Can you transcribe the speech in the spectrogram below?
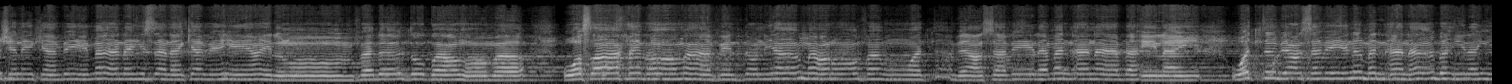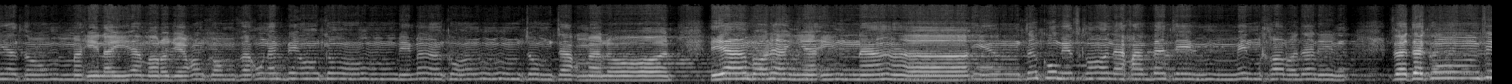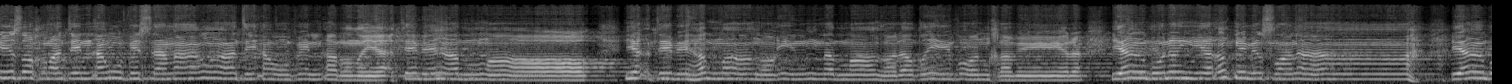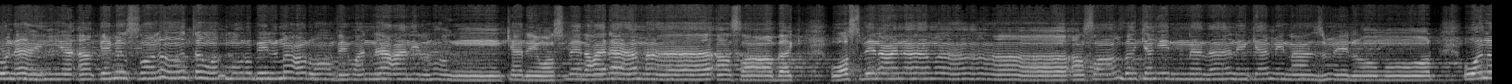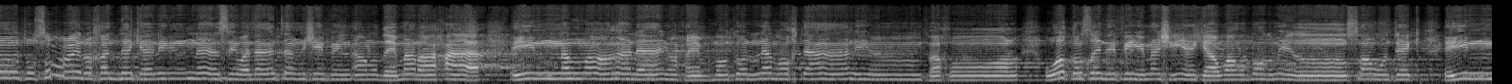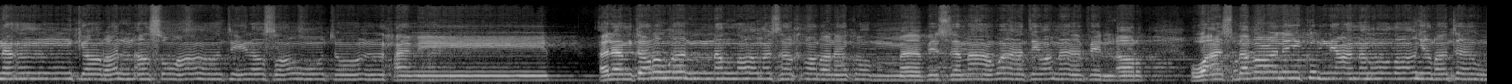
تشرك بما ليس لك به علم فلا تطعهما وصاحبهما في الدنيا معروفا واتبع سبيل من أناب إلي واتبع سبيل من أناب إلي ثم إلي مرجعكم فأنبئكم بما كنتم تعملون يا بني إنها إن تك مثقال حبة من خردل فتكون في صخرة أو في السماوات أو في الأرض يأت بها الله يأت بها الله إن الله لطيف خبير. يا بني أقم الصلاة. يا بني أقم الصلاة وأمر بالمعروف وانه عن المنكر واصبر على ما أصابك واصبر على ما أصابك إن ذلك من عزم الأمور ولا تصعر خدك للناس ولا تمشي في الأرض مرحا إن الله لا يحب كل مختال فخور واقصد في مشيك واغضض من صوتك إن أنكر الأصوات لصوت الحميد. ألم تروا أن الله سخر لكم ما في السماوات وما في الأرض وأسبغ عليكم نعمه ظاهرة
